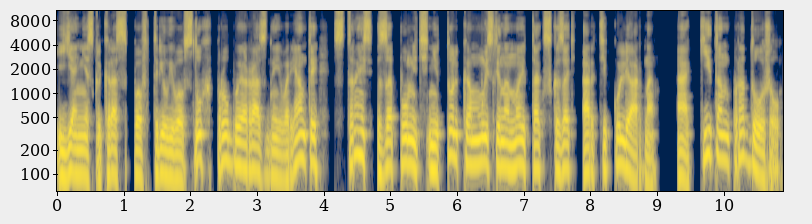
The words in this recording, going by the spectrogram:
Я несколько раз повторил его вслух, пробуя разные варианты, стараясь запомнить не только мысленно, но и, так сказать, артикулярно. А Китон продолжил.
